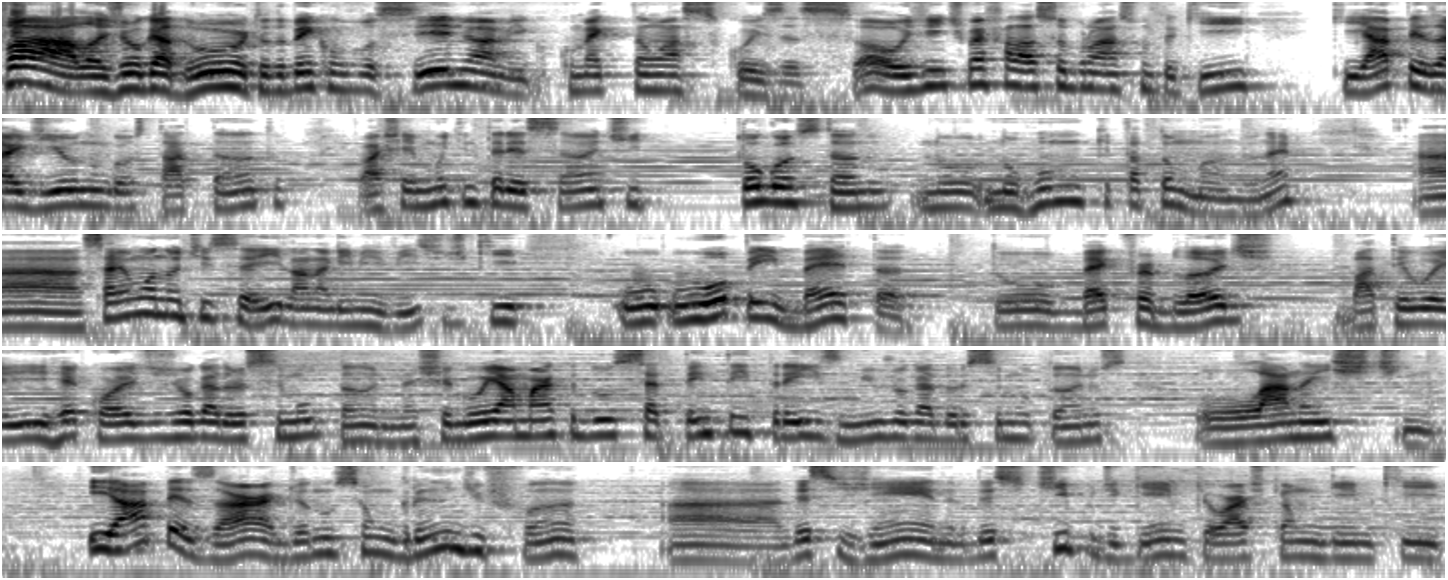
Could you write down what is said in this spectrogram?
Fala jogador, tudo bem com você meu amigo? Como é que estão as coisas? Ó, hoje a gente vai falar sobre um assunto aqui que apesar de eu não gostar tanto, eu achei muito interessante e tô gostando no, no rumo que tá tomando, né? Ah, saiu uma notícia aí lá na Game Vício de que o, o Open Beta do Back 4 Blood bateu aí recorde de jogadores simultâneos, né? Chegou aí a marca dos 73 mil jogadores simultâneos lá na Steam. E apesar de eu não ser um grande fã ah, desse gênero, desse tipo de game, que eu acho que é um game que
